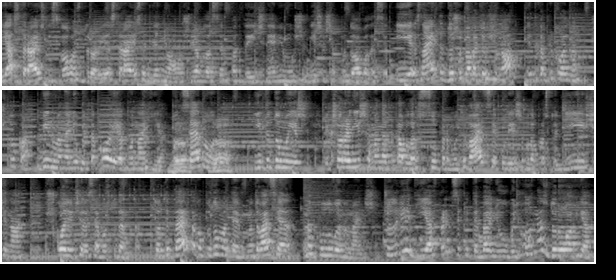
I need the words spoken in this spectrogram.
я стараюсь для свого здоров'я, я стараюся для нього, щоб я була симпатична, я б йому ще більше ще подобалася. І знаєте, дуже багатьох жінок є така прикольна штука. Він мене любить такою, як вона є. Оце ну да. і ти думаєш, якщо раніше в мене така була супер мотивація, коли я ще була просто дівчина, в школі вчилася або студентка, то тепер так подумати, мотивація наполовину менша. Чоловік є, в принципі, тебе любить, головне здоров'я,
